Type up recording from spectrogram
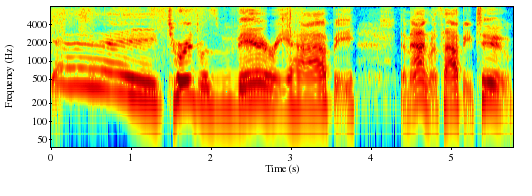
Yay! George was very happy. The man was happy too.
